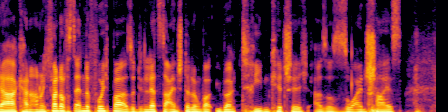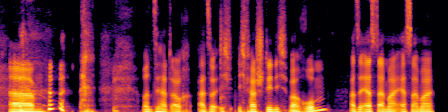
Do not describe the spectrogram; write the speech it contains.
Ja, keine Ahnung. Ich fand auch das Ende furchtbar. Also die letzte Einstellung war übertrieben kitschig. Also so ein Scheiß. ähm, Und sie hat auch, also ich, ich verstehe nicht warum. Also erst einmal, erst einmal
